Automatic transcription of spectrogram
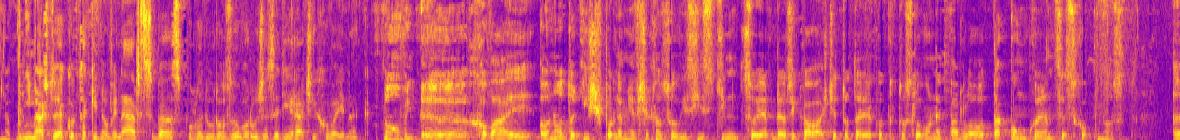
No, Vnímáš to jako taky novinář třeba z pohledu rozhovoru, že se ti hráči chovají jinak? No, uh, chovají. Ono totiž podle mě všechno souvisí s tím, co Jarda říkal, a ještě to tady jako toto slovo nepadlo, ta konkurenceschopnost uh,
